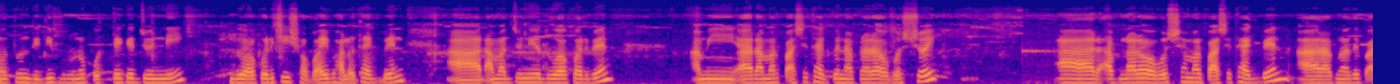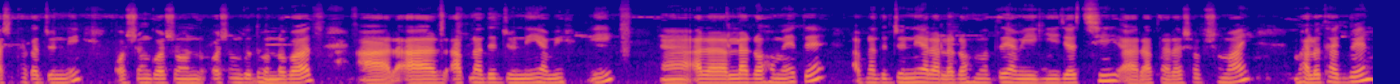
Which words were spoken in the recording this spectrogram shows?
নতুন দিদি পুরনো প্রত্যেকের জন্যেই দোয়া করেছি, সবাই ভালো থাকবেন। আর আমার জন্যও দোয়া করবেন। আমি আর আমার পাশে থাকবেন আপনারা অবশ্যই। আর আপনারা অবশ্যই আমার পাশে থাকবেন। আর আপনাদের পাশে থাকার জন্যে অসংখ্য অসং- অসংখ্য ধন্যবাদ। আর আর আপনাদের জন্যেই আমি আর আল্লাহর রহমতে, আপনাদের জন্যে আর আল্লাহর রহমতে আমি এগিয়ে যাচ্ছি। আর আপনারা সব সময় ভালো থাকবেন।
